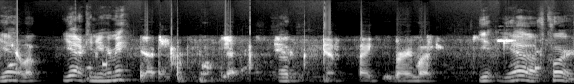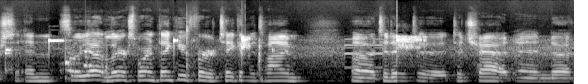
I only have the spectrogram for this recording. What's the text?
Yeah. Hello. Yeah. Can you hear me? Yeah. Yeah. Okay. Yep. Thank you very much. Yeah, yeah, of course. And so, yeah, Lyrics Born, thank you for taking the time uh, today to, to chat. And uh,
